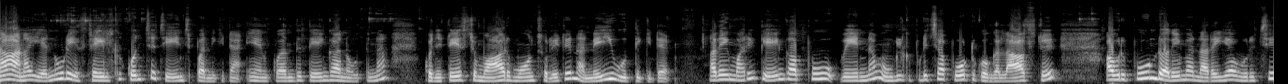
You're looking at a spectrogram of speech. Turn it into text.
நான் ஆனால் என்னுடைய ஸ்டைலுக்கு கொஞ்சம் சேஞ்ச் பண்ணிக்கிட்டேன். எனக்கு வந்து தேங்காய் எண்ணெய் ஊற்றினா கொஞ்சம் டேஸ்ட்டு மாறுமோன்னு சொல்லிவிட்டு நான் நெய் ஊற்றிக்கிட்டேன் அதே மாதிரி தேங்காய் பூ வேணுன்னா உங்களுக்கு பிடிச்சா போட்டுக்கோங்க. லாஸ்ட்டு அவர் பூண்டு அதே மாதிரி நிறையா உரித்து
